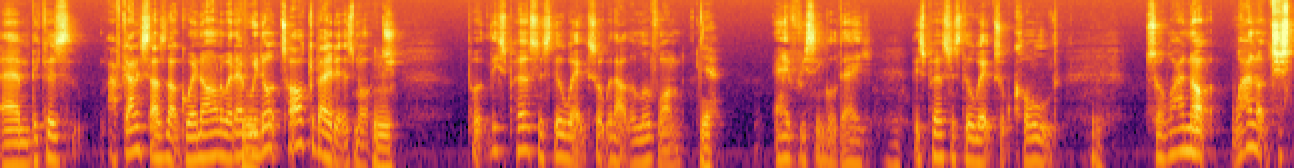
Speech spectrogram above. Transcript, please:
um, because Afghanistan's not going on or whatever. Mm. We don't talk about it as much, but this person still wakes up without the loved one yeah, every single day. This person still wakes up cold. So why not? Why not just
